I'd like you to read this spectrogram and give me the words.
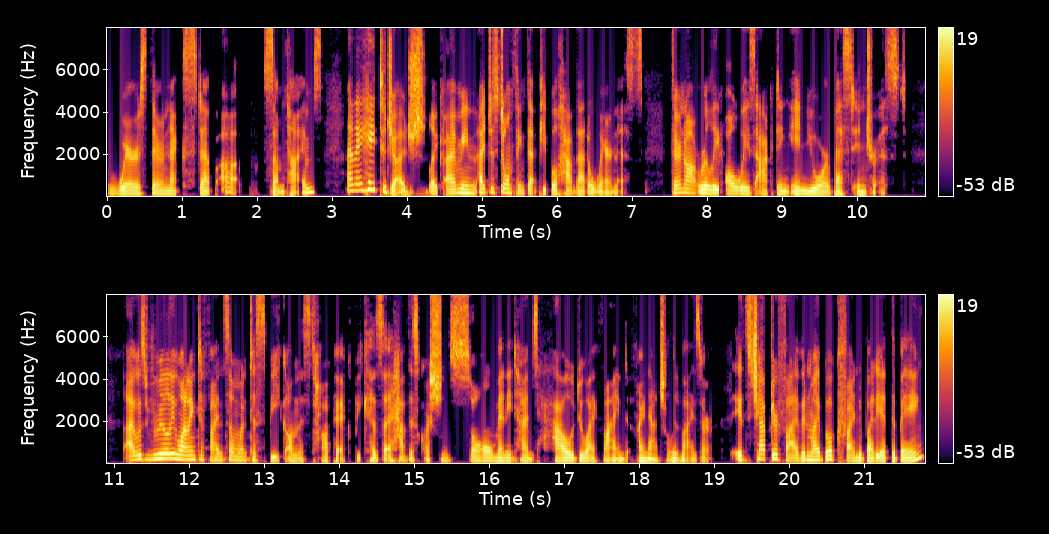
where's their next step up sometimes. And I hate to judge. Mm-hmm. Like, I mean, I just don't think that people have that awareness. They're not really always acting in your best interest. I was really wanting to find someone to speak on this topic because I have this question so many times. How do I find a financial advisor? It's chapter five in my book, Find a Buddy at the Bank.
